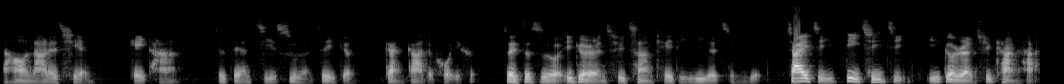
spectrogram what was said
然后拿了钱给他，就这样结束了这个尴尬的回合。所以这是我一个人去唱 KTV 的经验。下一集第七集，一个人去看海。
